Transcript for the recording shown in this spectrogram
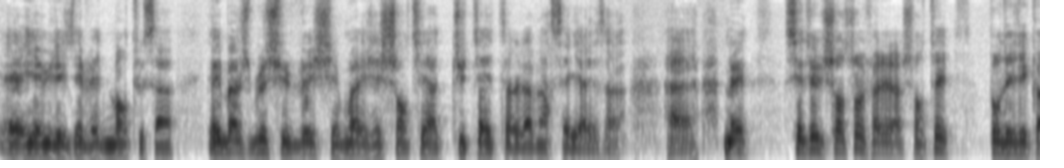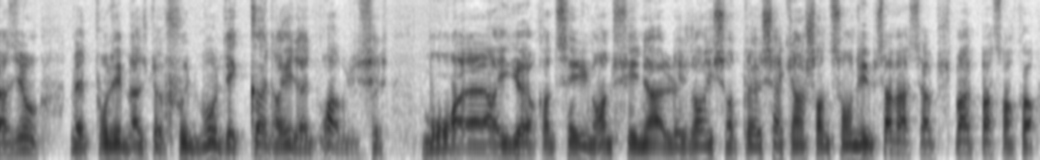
il y a eu des événements, tout ça. Et ben, je me suis levé chez moi et j'ai chanté à tue-tête la Marseillaise. Euh, mais c'était une chanson, il fallait la chanter pour des occasions, mais pour des matchs de football, des conneries de droit. Bon, à la rigueur, quand c'est une grande finale, les gens ils chantent, chacun chante son hymne, ça va, ça passe encore.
